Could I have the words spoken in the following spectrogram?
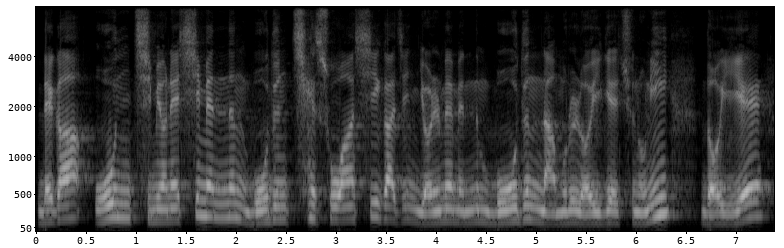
내가 온 지면에 씨 맺는 모든 채소와 씨 가진 열매 맺는 모든 나무를 너희에게 주노니 너희의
